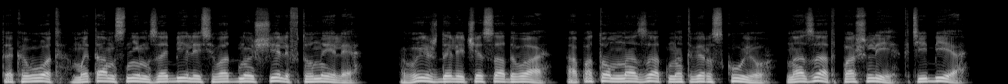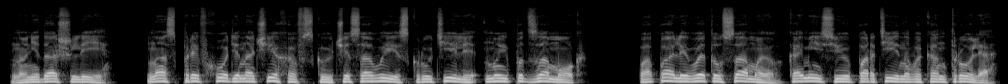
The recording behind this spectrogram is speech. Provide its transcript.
Так вот, мы там с ним забились в одну щель в туннеле, Выждали часа два, а потом назад на Тверскую, назад пошли, к тебе. Но не дошли. Нас при входе на Чеховскую часовые скрутили, ну и под замок. Попали в эту самую комиссию партийного контроля.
